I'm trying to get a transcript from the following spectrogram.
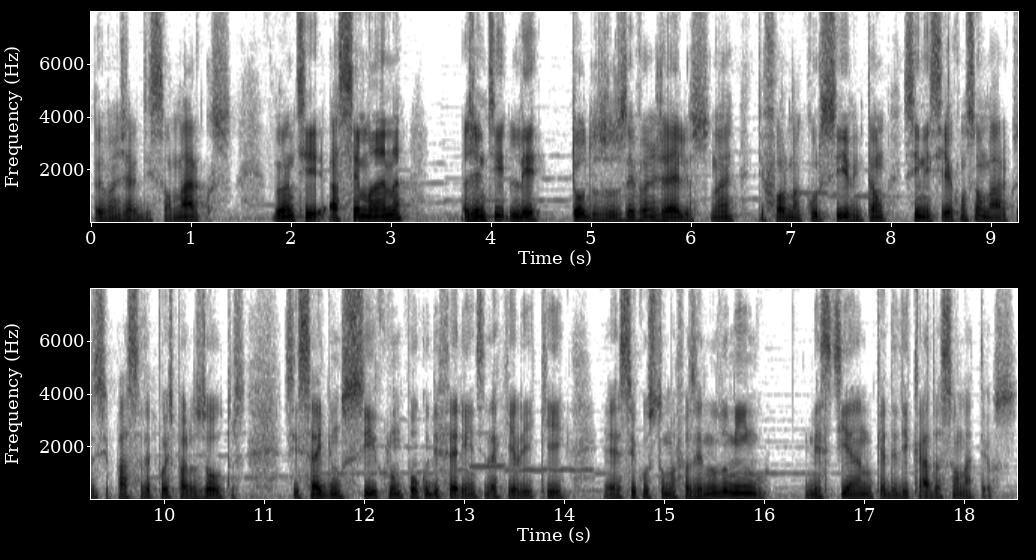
do Evangelho de São Marcos. Durante a semana, a gente lê todos os evangelhos né, de forma cursiva, então se inicia com São Marcos e se passa depois para os outros. Se segue um ciclo um pouco diferente daquele que eh, se costuma fazer no domingo, neste ano que é dedicado a São Mateus.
